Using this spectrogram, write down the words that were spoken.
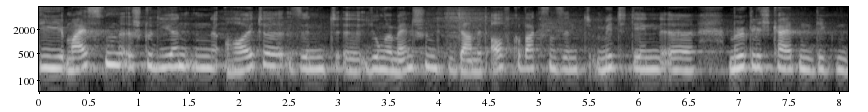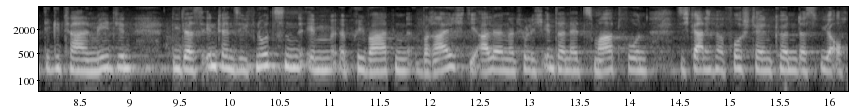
Die meisten Studierenden heute sind äh, junge Menschen, die damit aufgewachsen sind, mit den äh, Möglichkeiten digitalen Medien, die das intensiv nutzen im privaten Bereich, die alle natürlich Internet, Smartphone sich gar nicht mehr vorstellen können, dass wir auch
